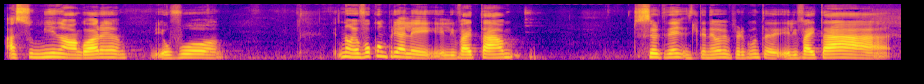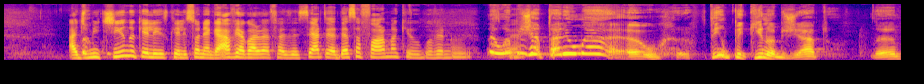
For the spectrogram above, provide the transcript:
assumir, não, agora eu vou... Não, eu vou cumprir a lei. Ele vai estar... Tá, o senhor entendeu a minha pergunta? Ele vai estar... Tá admitindo que ele, que ele sonegava e agora vai fazer certo? É dessa forma que o governo. Não, o abjetário é uma. É tem um pequeno abjeto, né?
